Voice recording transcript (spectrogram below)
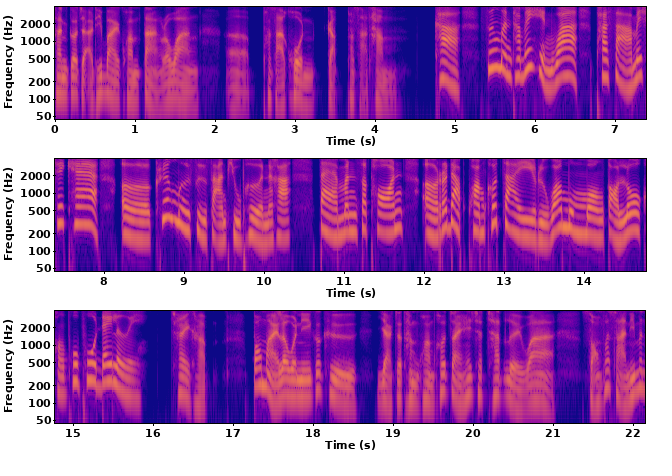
ท่านก็จะอธิบายความต่างระหว่างเอ่อภาษาคนกับภาษาธรรมๆค่ะ ซึ่งมันทำให้เห็นว่าภาษาไม่ใช่แค่เอ่อเครื่องมือสื่อสารผิวเผินนะคะ แต่มันสะท้อนเอ่อระดับความเข้าใจหรือว่ามุมมองต่อโลกของผู้พูดได้เลย ใช่ครับ เป้าหมายเราวันนี้ก็คือ อยากจะทำความเข้าใจให้ชัดๆ เลยว่าสองภาษานี้มัน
